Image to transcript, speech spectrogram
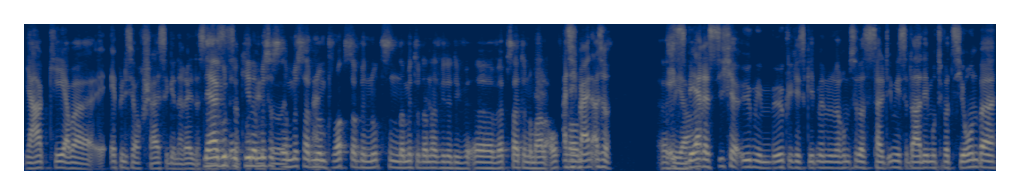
Ja, okay, aber Apple ist ja auch scheiße generell. Das ja, gut, okay, dann müsstest du halt nur einen Proxer benutzen, damit du dann halt wieder die äh, Webseite normal aufbaust. Also ich meine, also, also, es ja. wäre sicher irgendwie möglich. Es geht mir nur darum, so dass es halt irgendwie so da die Motivation bei,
